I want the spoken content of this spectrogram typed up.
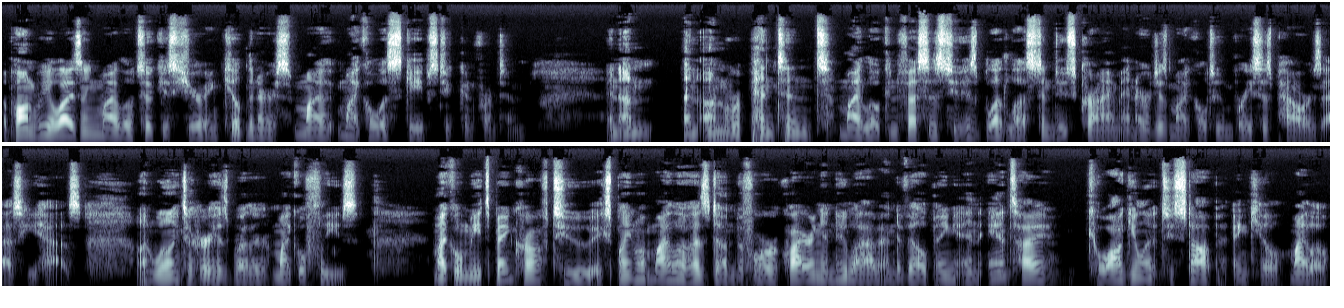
Upon realizing Milo took his cure and killed the nurse, My- Michael escapes to confront him. An, un- an unrepentant Milo confesses to his bloodlust induced crime and urges Michael to embrace his powers as he has. Unwilling to hurt his brother, Michael flees. Michael meets Bancroft to explain what Milo has done before requiring a new lab and developing an anti coagulant to stop and kill Milo,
